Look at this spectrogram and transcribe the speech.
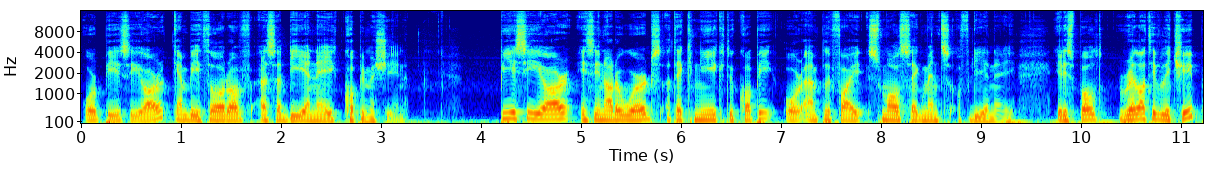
or PCR, can be thought of as a DNA copy machine. PCR is, in other words, a technique to copy or amplify small segments of DNA. It is both relatively cheap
